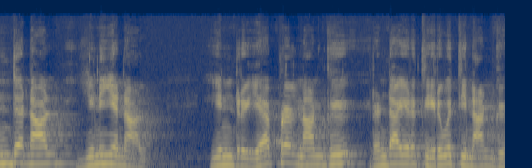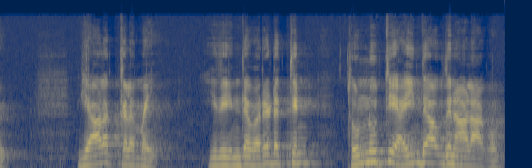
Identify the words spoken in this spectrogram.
இந்த நாள் இனிய நாள். இன்று ஏப்ரல் நான்கு ரெண்டாயிரத்தி இருபத்தி நான்கு. வியாழக்கிழமை. இது இந்த வருடத்தின் தொண்ணூற்றி ஐந்தாவது நாளாகும்.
